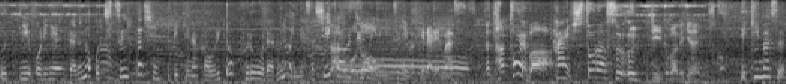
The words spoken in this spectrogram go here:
ウッディオリエンタルの落ち着いた神秘的な香りとフローラルの優しい香りというふうに3つに分けられます。例えば、はい、シトラスウッディとかできないんですか？できます。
